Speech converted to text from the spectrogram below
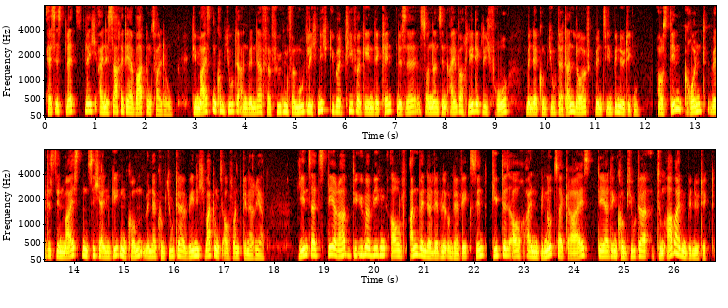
Es ist letztlich eine Sache der Erwartungshaltung. Die meisten Computeranwender verfügen vermutlich nicht über tiefergehende Kenntnisse, sondern sind einfach lediglich froh, wenn der Computer dann läuft, wenn sie ihn benötigen. Aus dem Grund wird es den meisten sicher entgegenkommen, wenn der Computer wenig Wartungsaufwand generiert. Jenseits derer, die überwiegend auf Anwenderlevel unterwegs sind, gibt es auch einen Benutzerkreis, der den Computer zum Arbeiten benötigt.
